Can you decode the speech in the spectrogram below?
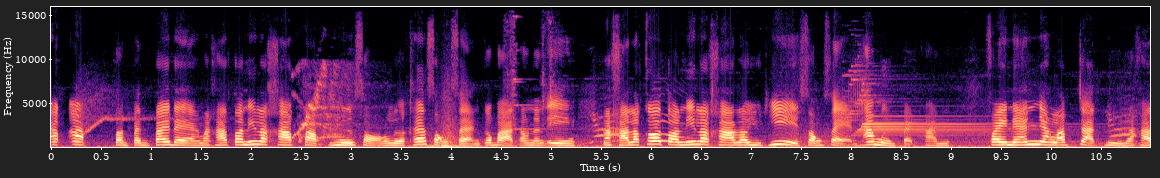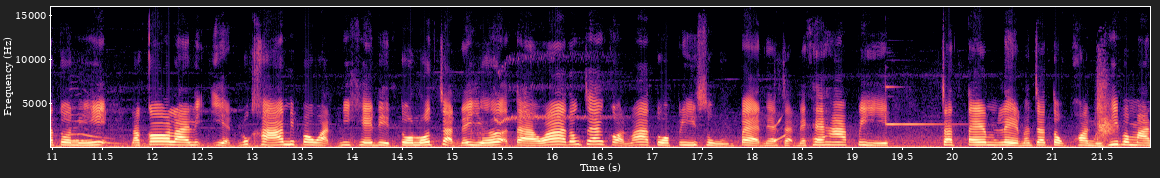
อัพอัพตอนเป็นป้ายแดงนะคะ ตอนนี้ราคาปรับมือ 2 เหลือแค่ 2 0 0 0 0 0กว่าบาทเท่านั้นเองนะคะ แล้วก็ตอนนี้ราคาเราอยู่ที่ 258,000 ฟแนนซ์ยังรับจัดอยู่นะคะตัวนี้ แล้วก็รายละเอียดลูกค้ามีประวัติมีเครดิต ตัวรถจัดได้เยอะ แต่ว่าต้องแจ้งก่อนว่าตัวปี 08 เนี่ยจัดได้แค่ 5 ปี จัดเต็มเลทมันจะตกผ่อนอยู่ที่ประมาณ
